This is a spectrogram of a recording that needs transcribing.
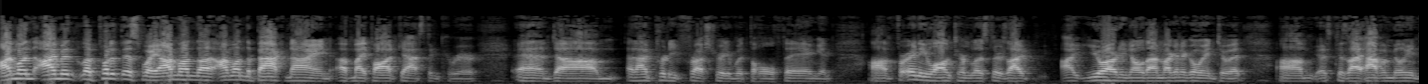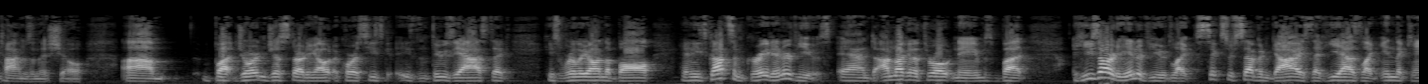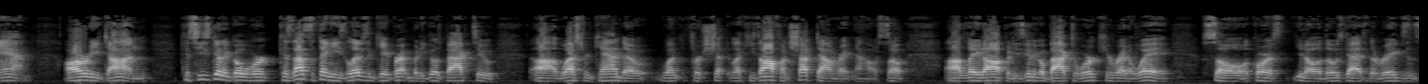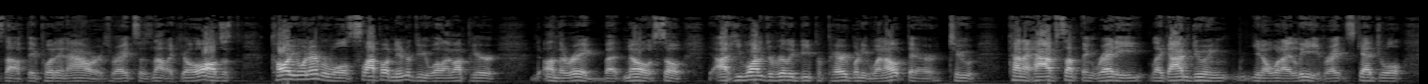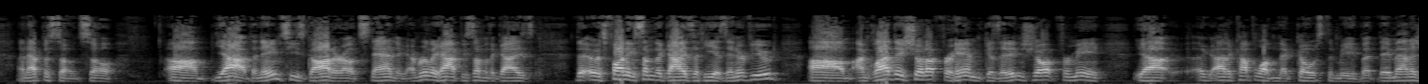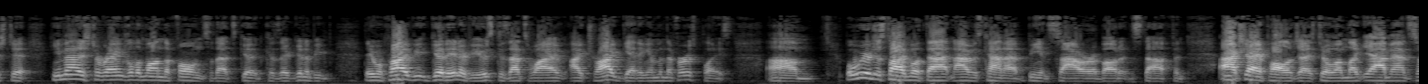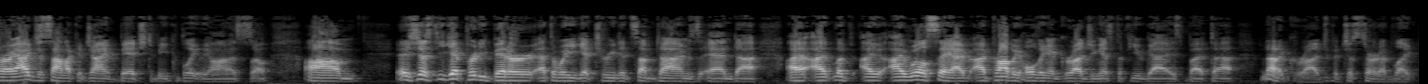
I'm on. I'm in. Let put it this way. I'm on the. I'm on the back nine of my podcasting career, and um, and I'm pretty frustrated with the whole thing. And um, for any long term listeners, I I, you already know that I'm not going to go into it because um, I have a million times in this show. Um, but Jordan just starting out, of course, he's he's enthusiastic. He's really on the ball, and he's got some great interviews. And I'm not going to throw out names, but he's already interviewed like six or seven guys that he has like in the can already done because he's going to go work. Because that's the thing, he lives in Cape Breton, but he goes back to uh, Western Canada for sh- like he's off on shutdown right now, so uh, laid off, but he's going to go back to work here right away. So of course, you know those guys, the rigs and stuff, they put in hours, right? So it's not like oh, I'll just call you whenever. We'll slap out an interview while I'm up here on the rig. But no, so uh, he wanted to really be prepared when he went out there to kind of have something ready, like I'm doing, you know, when I leave, right? Schedule an episode. So, um, yeah, the names he's got are outstanding. I'm really happy some of the guys. It was funny, some of the guys that he has interviewed. Um, I'm glad they showed up for him because they didn't show up for me. Yeah, I got a couple of them that ghosted me, but they managed to. He managed to wrangle them on the phone, so that's good because they're going to be. They will probably be good interviews because that's why I, I, tried getting them in the first place. Um, but we were just talking about that, and I was kind of being sour about it and stuff. And actually, I apologized to him. I'm like, "Yeah, man, sorry. I just sound like a giant bitch, to be completely honest." So, um, it's just you get pretty bitter at the way you get treated sometimes, and uh, I, I, I I will say I, am probably holding a grudge against a few guys, but uh, not a grudge, but just sort of like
